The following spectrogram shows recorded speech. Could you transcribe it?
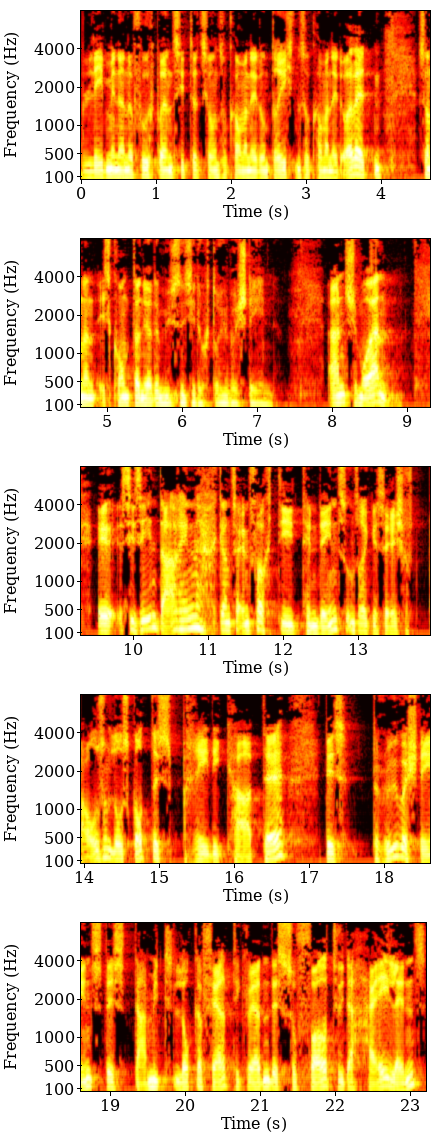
leben in einer furchtbaren Situation, so kann man nicht unterrichten, so kann man nicht arbeiten, sondern es kommt dann, ja, da müssen sie doch drüber stehen. An Schmoren. Äh, Sie sehen darin ganz einfach die Tendenz unserer Gesellschaft, pausenlos Gottesprädikate des Drüberstehens, des damit locker fertig werden, des sofort wieder Heilens,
